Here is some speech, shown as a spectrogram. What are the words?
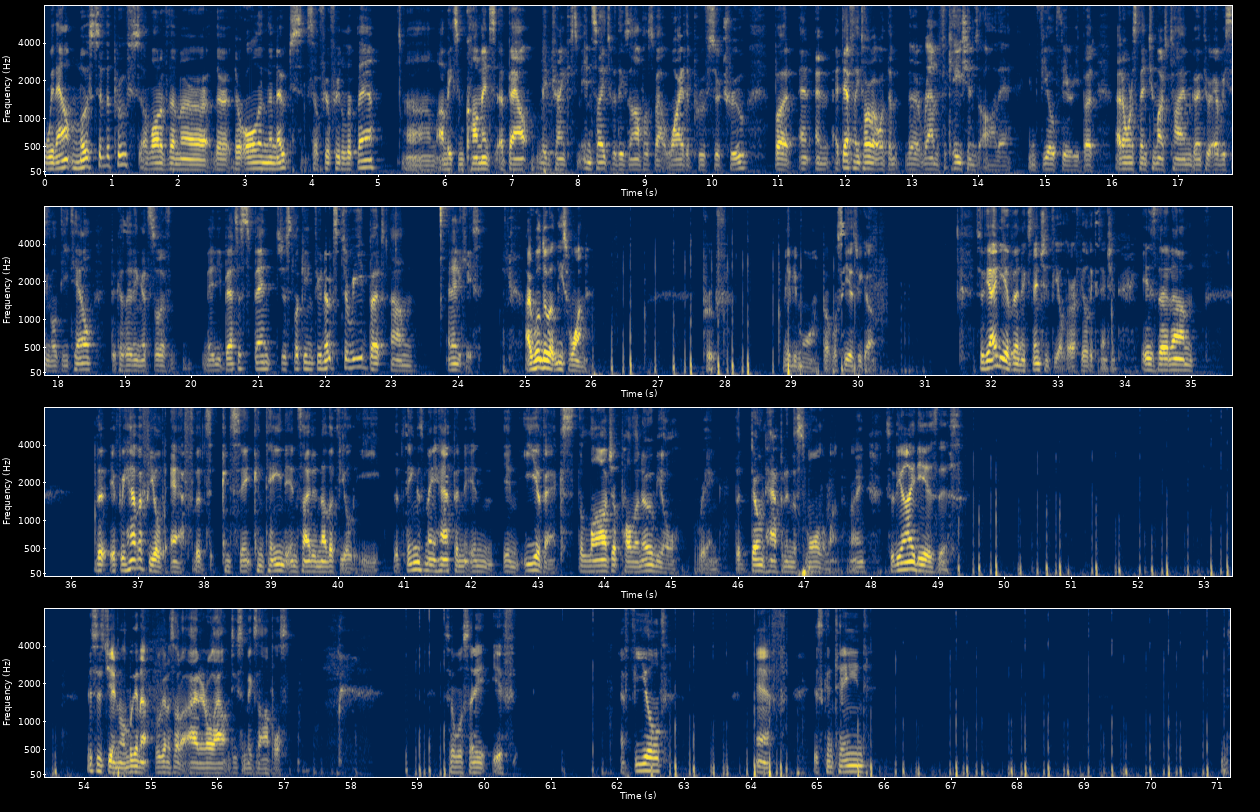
without most of the proofs. A lot of them are, they're, they're all in the notes, so feel free to look there. Um, I'll make some comments about, maybe try and get some insights with examples about why the proofs are true. But, and, and I definitely talk about what the, the ramifications are there in field theory, but I don't want to spend too much time going through every single detail because I think it's sort of maybe better spent just looking through notes to read, but um, in any case, I will do at least one proof, maybe more, but we'll see as we go. So the idea of an extension field or a field extension is that um, that if we have a field f that's contained inside another field e, that things may happen in, in e of x, the larger polynomial ring, that don't happen in the smaller one, right? So the idea is this. This is general. We're gonna we're gonna sort of iron it all out and do some examples. So we'll say if a field f is contained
